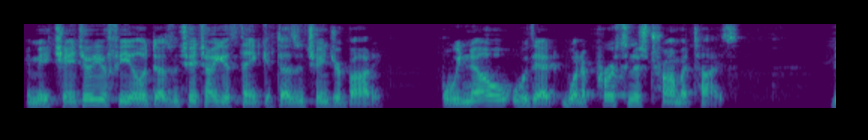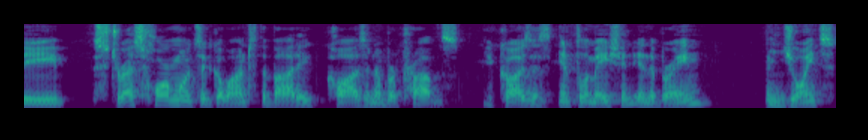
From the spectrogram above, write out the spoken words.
It may change how you feel. It doesn't change how you think. It doesn't change your body. But we know that when a person is traumatized, the stress hormones that go onto the body cause a number of problems. It causes inflammation in the brain and joints.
